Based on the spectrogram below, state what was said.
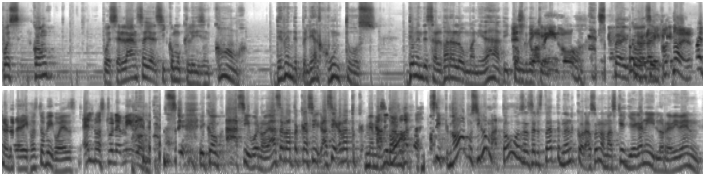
Pues Kong, pues se lanza y así como que le dicen, Kong, deben de pelear juntos. Deben de salvar a la humanidad. Y Kong Es tu de que... amigo. Kong Bueno, no así le dijo, que- no, bueno, no le dijo es tu amigo, es él no es tu enemigo. Sí, y como, ah, sí, bueno, hace rato casi, hace rato me Casi mató. me mata. Sí, no, pues sí lo mató, o sea, se le está teniendo el corazón, nomás que llegan y lo reviven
